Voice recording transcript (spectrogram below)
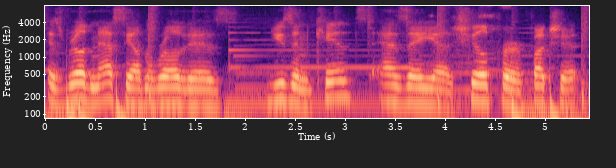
is real nasty out in the world is using kids as a uh, shield for fuck shit.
